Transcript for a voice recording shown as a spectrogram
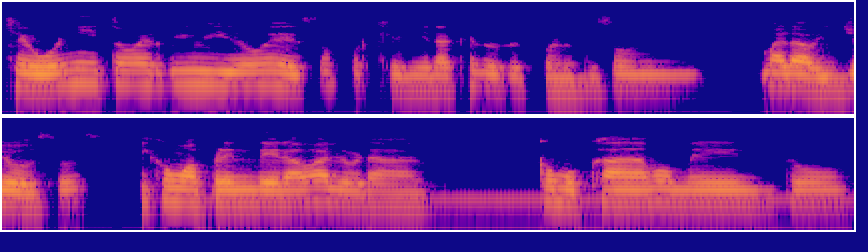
qué bonito haber vivido eso, porque mira que los recuerdos son maravillosos y como aprender a valorar como cada momento,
